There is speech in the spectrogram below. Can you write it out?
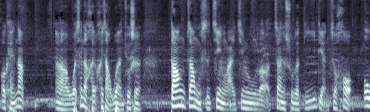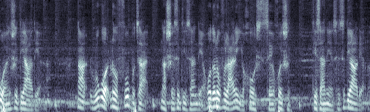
OK，那呃，我现在很很想问，就是。当詹姆斯进来进入了战术的第一点之后，欧文是第二点。那如果勒夫不在，那谁是第三点？或者勒夫来了以后，谁会是第三点？谁是第二点呢？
